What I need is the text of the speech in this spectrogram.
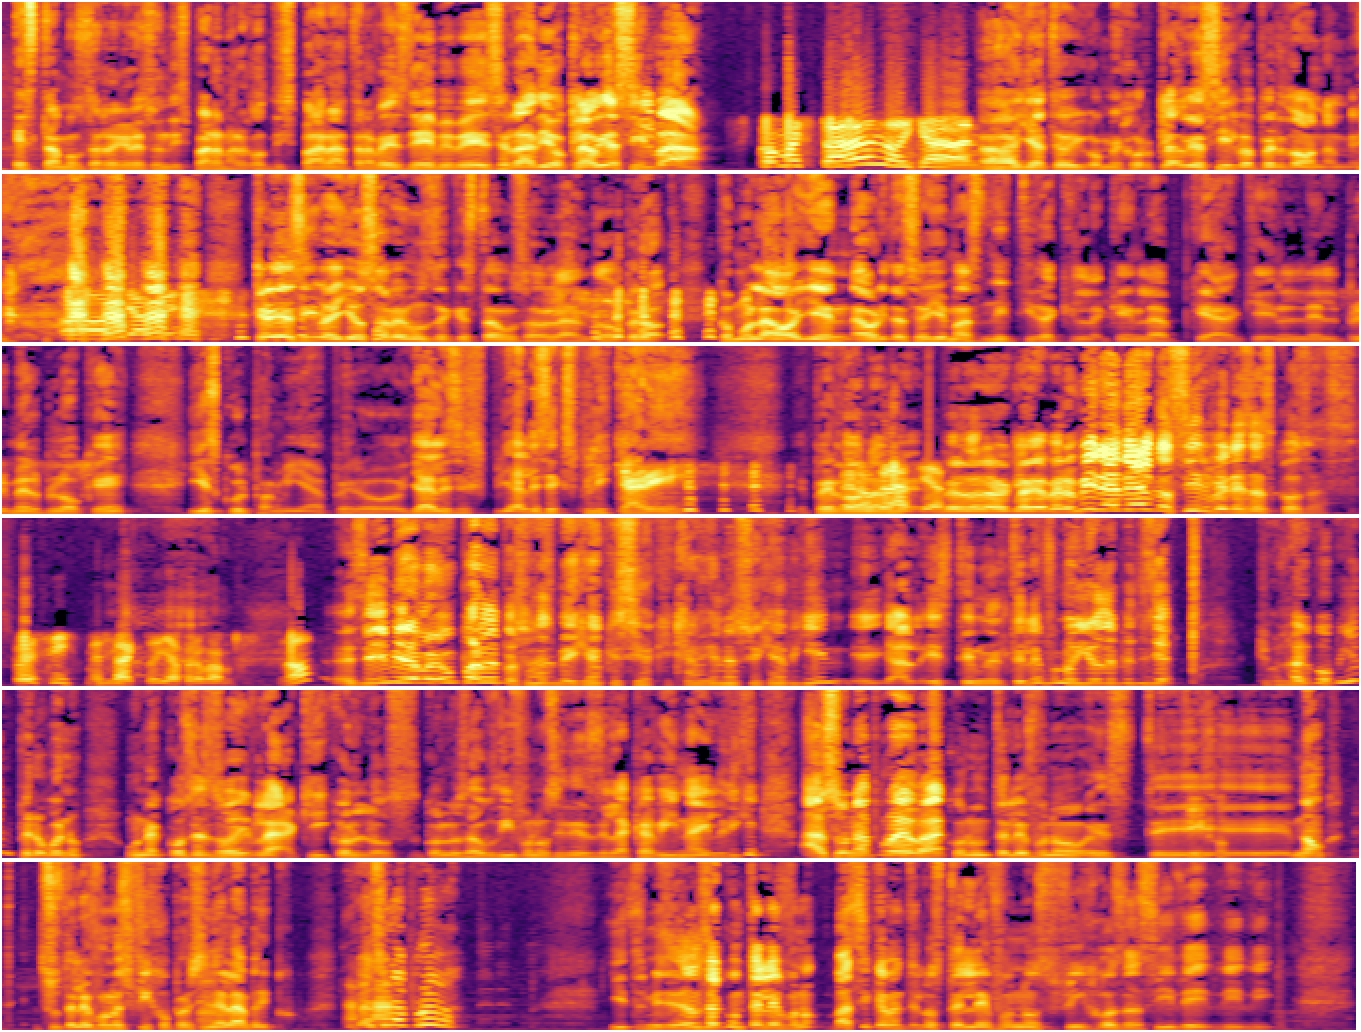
Estamos de regreso en Dispara Margot Dispara a través de MBS Radio. Claudia Silva. ¿Cómo están, oigan? Ah, ya te oigo mejor. Claudia Silva, perdóname. Ah, ya ves. Claudia Silva y yo sabemos de qué estamos hablando, pero como la oyen, ahorita se oye más nítida que, la- que en, la, que, que en el primer bloque, y es culpa mía, pero ya les, ya les explicaré. Perdóname, gracias. perdóname, Claudia, pero mira, de algo sirven esas cosas. Pues sí, exacto, ya probamos, ¿no? Eh, Sí, mira, un par de personas me dijeron que sí, que Claudia no se oía bien eh, este, en el teléfono y yo de repente decía, yo la oigo bien, pero bueno, una cosa es oírla aquí con los con los audífonos y desde la cabina y le dije, haz una prueba con un teléfono, este, Fijo. eh, no, su teléfono es fijo, pero es Ah. inalámbrico. Haz una prueba. Y entonces me dice, ¿dónde saco un teléfono? Básicamente los teléfonos fijos así de, de- de-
